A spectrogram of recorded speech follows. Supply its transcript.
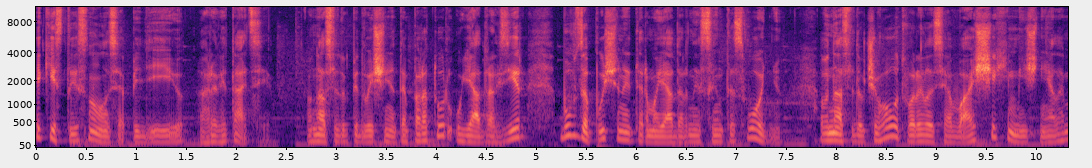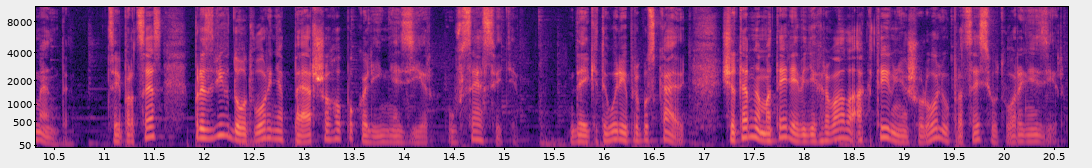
які стиснулися під дією гравітації. Внаслідок підвищення температур у ядрах зір був запущений термоядерний синтез водню, внаслідок чого утворилися важчі хімічні елементи. Цей процес призвів до утворення першого покоління зір у всесвіті. Деякі теорії припускають, що темна матерія відігравала активнішу роль у процесі утворення зір.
